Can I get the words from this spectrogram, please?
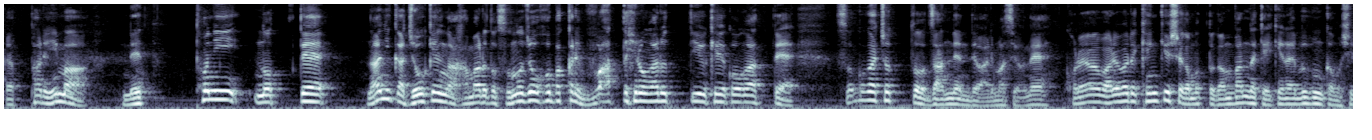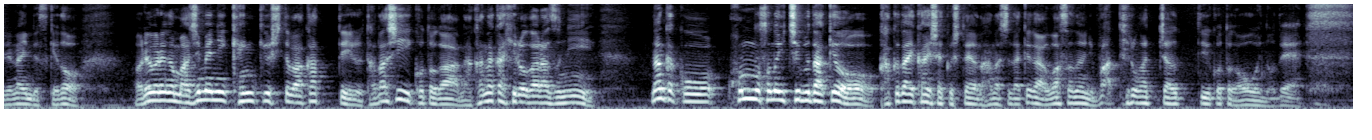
やっぱり今ネットに乗って何か条件がはまるとその情報ばっかりぶわっと広がるっていう傾向があってそこがちょっと残念ではありますよね。これは我々研究者がもっと頑張んなきゃいけない部分かもしれないんですけど我々が真面目に研究して分かっている正しいことがなかなか広がらずになんかこうほんのその一部だけを拡大解釈したような話だけが噂のようにバッと広がっちゃうっていうことが多いので、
